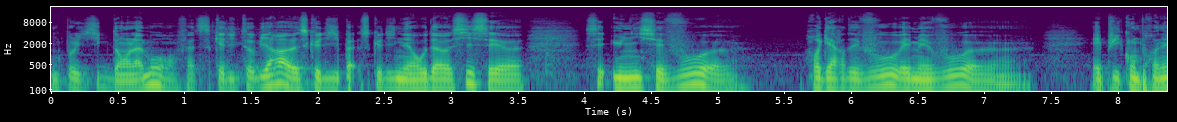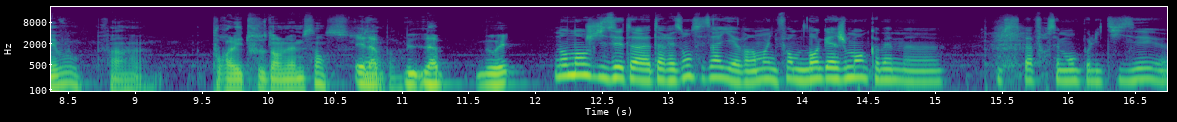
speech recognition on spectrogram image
une politique dans l'amour, en fait. Ce qu'a dit Taubira, ce que dit, ce que dit Neruda aussi, c'est c'est unissez-vous, regardez-vous, aimez-vous, et puis comprenez-vous. Enfin, pour aller tous dans le même sens. Et la, oui. Non, non, je disais, tu as, raison, c'est ça, il y a vraiment une forme d'engagement quand même. C'est pas forcément politisé. Euh.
